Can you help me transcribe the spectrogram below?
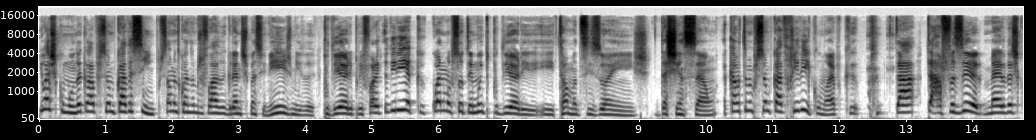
Eu acho que o mundo acaba por ser um bocado assim, principalmente quando estamos a falar de grande expansionismo e de poder e por aí fora. Eu diria que quando uma pessoa tem muito poder e, e toma decisões de ascensão, acaba também por ser um bocado ridículo, não é? Porque está tá a fazer merdas que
